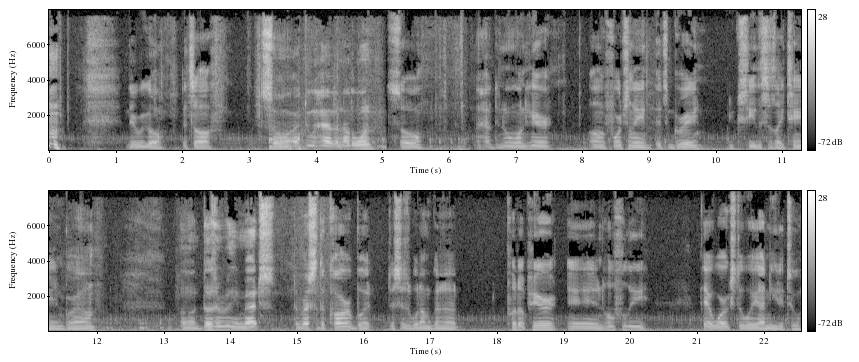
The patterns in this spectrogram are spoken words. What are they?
there we go. It's off. So I do have another one. So I have the new one here. Unfortunately, it's gray. You can see this is like tan brown. Uh, doesn't really match the rest of the car, but this is what I'm gonna put up here and hopefully it works the way I need it to.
